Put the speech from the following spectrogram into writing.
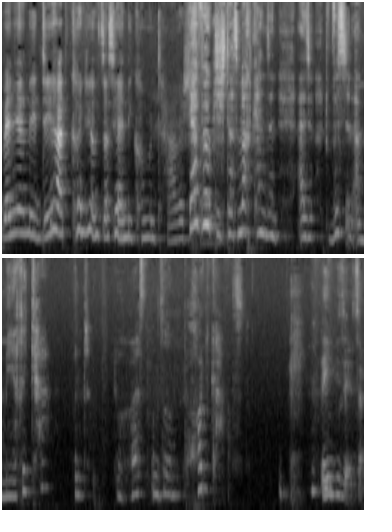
Wenn ihr eine Idee habt, könnt ihr uns das ja in die Kommentare schreiben. Ja, wirklich, das macht keinen Sinn. Also, du bist in Amerika und du hörst unseren Podcast. Irgendwie seltsam.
